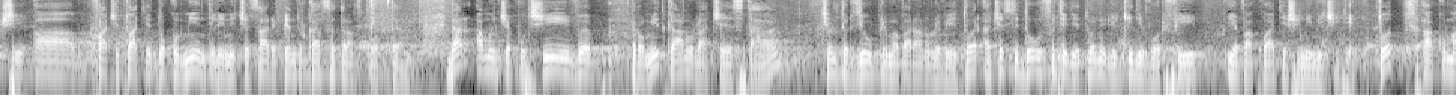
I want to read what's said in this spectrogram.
și a face toate documentele necesare pentru ca să transportăm. Dar am început și vă promit că anul acesta cel târziu primăvara anului viitor, aceste 200 de tone lichide vor fi evacuate și nimicite. Tot acum,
